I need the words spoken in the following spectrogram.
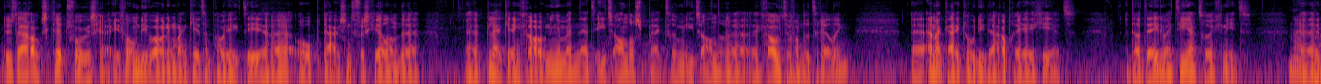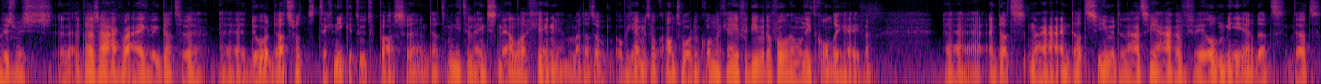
Dus daar ook script voor geschreven om die woning maar een keer te projecteren op duizend verschillende uh, plekken in Groningen met net iets ander spectrum, iets andere grootte van de trilling. En dan kijken hoe die daarop reageert. Dat deden wij tien jaar terug niet. Nee, dus we, daar zagen we eigenlijk dat we door dat soort technieken toe te passen, dat we niet alleen sneller gingen, maar dat we op, op een gegeven moment ook antwoorden konden geven die we daarvoor helemaal niet konden geven. Uh, en, dat, nou ja, en dat zien we de laatste jaren veel meer. Dat, dat,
